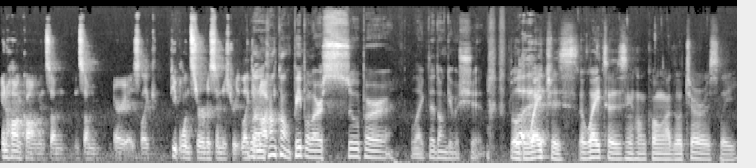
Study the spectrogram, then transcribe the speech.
in Hong Kong in some in some areas, like people in service industry, like well, they're not. Hong Kong people are super like they don't give a shit. Well, Well, the uh, waitress, the waiters in Hong Kong are notoriously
